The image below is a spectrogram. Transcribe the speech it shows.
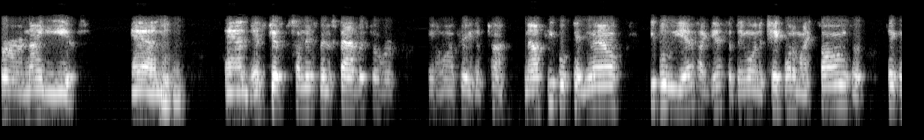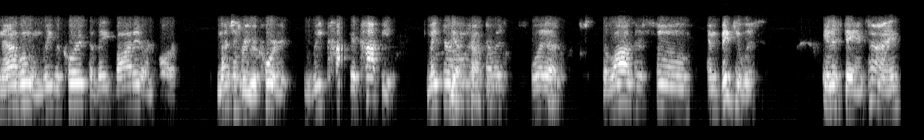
for 90 years, and Mm-hmm. and it's just something that's been established over you know long periods of time. Now people can now people yes I guess if they want to take one of my songs or take an album and re-record it because they bought it or or not just re-record it, re-copy copy it, make their Yeah, own copy whatever. The laws are so ambiguous in this day and time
